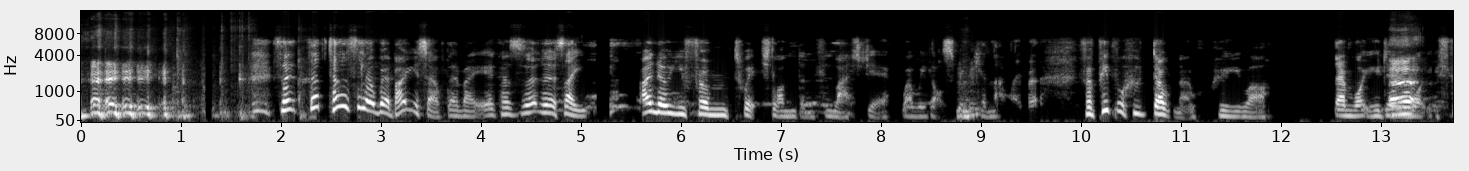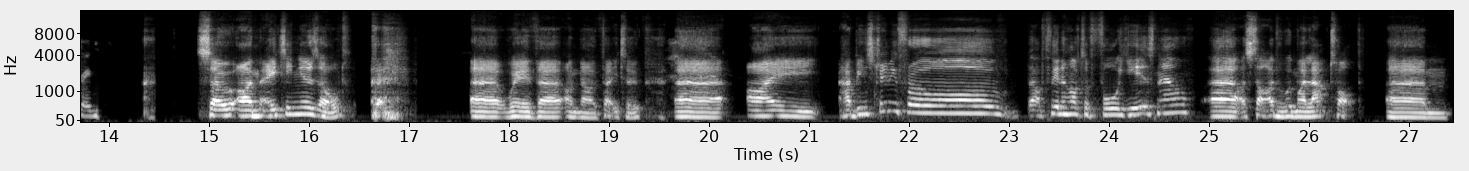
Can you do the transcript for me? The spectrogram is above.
So tell us a little bit about yourself there, mate. Because uh, let's say I know you from Twitch London from last year, where we got Mm-hmm. speaking that way. But for people who don't know who you are, then what you do, Uh, what you stream. so I'm 18 years old. uh, with uh, oh no, 32. Uh, I have been streaming for about three and a half to four years now. Uh, I started with my laptop um,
